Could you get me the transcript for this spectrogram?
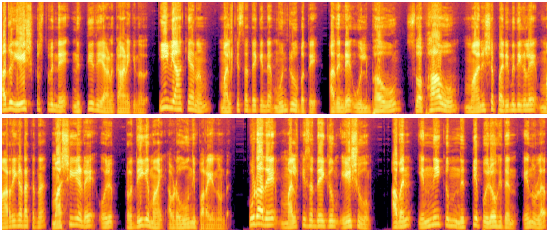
അത് യേശുക്രിസ്തുവിന്റെ നിത്യതയാണ് കാണിക്കുന്നത്. ഈ വ്യാഖ്യാനം മൽക്കി മൽക്കിസദ്ദേക്കിന്റെ മുൻരൂപത്തെ അതിന്റെ ഉത്ഭവവും സ്വഭാവവും മനുഷ്യ പരിമിതികളെ മറികടക്കുന്ന മഷിയുടെ ഒരു പ്രതീകമായി അവിടെ ഊന്നി പറയുന്നുണ്ട് കൂടാതെ മൽക്കിസദ്ദേക്കും യേശുവും അവൻ എന്നേക്കും നിത്യപുരോഹിതൻ എന്നുള്ള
